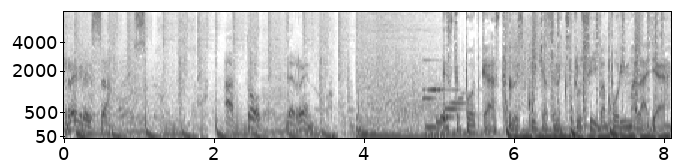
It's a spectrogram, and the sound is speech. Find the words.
Regresamos a todo terreno. Este podcast lo escuchas en exclusiva por Himalaya.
